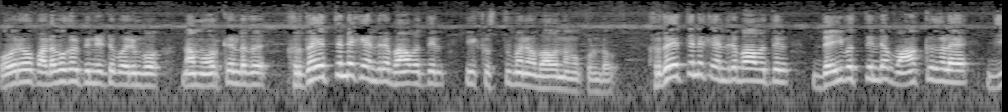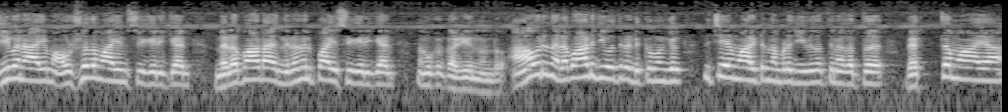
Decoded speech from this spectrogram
ഓരോ പടവുകൾ പിന്നിട്ട് വരുമ്പോൾ നാം ഓർക്കേണ്ടത് ഹൃദയത്തിന്റെ കേന്ദ്രഭാവത്തിൽ ഈ ക്രിസ്തു മനോഭാവം നമുക്കുണ്ടോ? ഹൃദയത്തിന്റെ കേന്ദ്രഭാവത്തിൽ ദൈവത്തിന്റെ വാക്കുകളെ ജീവനായും ഔഷധമായും സ്വീകരിക്കാൻ നിലപാടായി നിലനിൽപ്പായി സ്വീകരിക്കാൻ നമുക്ക് കഴിയുന്നുണ്ടോ. ആ ഒരു നിലപാട് ജീവിതത്തിൽ എടുക്കുമെങ്കിൽ നിശ്ചയമായിട്ടും നമ്മുടെ ജീവിതത്തിനകത്ത് വ്യക്തമായ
